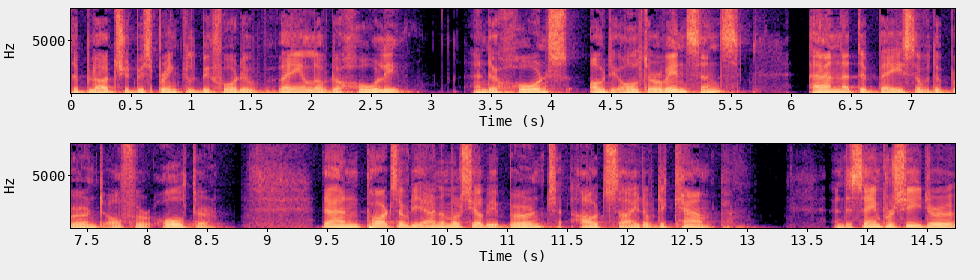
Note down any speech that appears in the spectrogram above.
the blood should be sprinkled before the veil of the holy and the horns of the altar of incense and at the base of the burnt offer altar. Then parts of the animal shall be burnt outside of the camp. And the same procedure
